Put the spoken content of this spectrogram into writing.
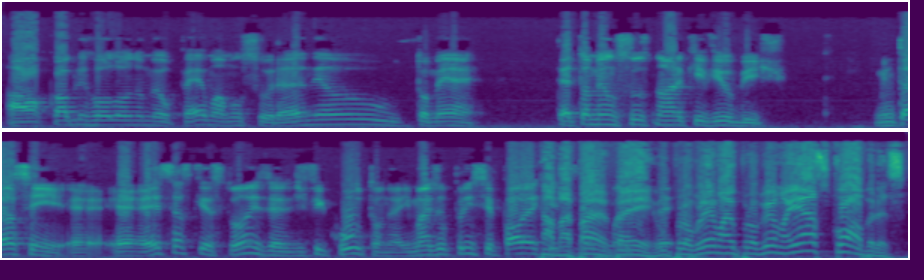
a cobra enrolou no meu pé, uma mussurana, e eu tomei. Até tomei um susto na hora que vi o bicho. Então, assim, é, é, essas questões é, dificultam, né? Mas o principal é que. Ah, mas peraí, peraí. O, problema, o problema é as cobras.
